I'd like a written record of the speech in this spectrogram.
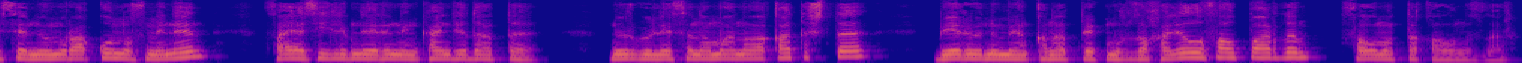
эсен өмүракунов менен саясий илимдеринин кандидаты нургүл эсенаманова катышты. Берүүнү мен канатбек мырзахалилов алып бардым. Саламатта калыңыздар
